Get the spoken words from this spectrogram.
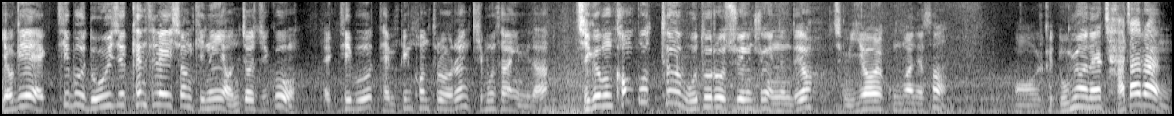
여기에 액티브 노이즈 캔슬레이션 기능이 얹어지고 액티브 댐핑 컨트롤은 기본 사양입니다. 지금은 컴포트 모드로 주행 중에 있는데요. 지금 2열 공간에서 어, 이렇게 노면에 자잘한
